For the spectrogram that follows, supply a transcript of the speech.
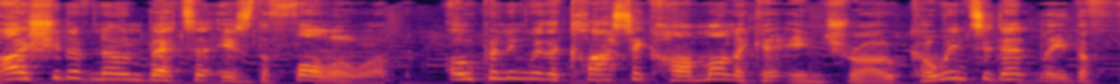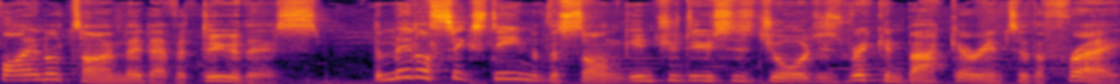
I Should Have Known Better is the follow up, opening with a classic harmonica intro, coincidentally the final time they'd ever do this. The middle 16 of the song introduces George's Rickenbacker into the fray,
